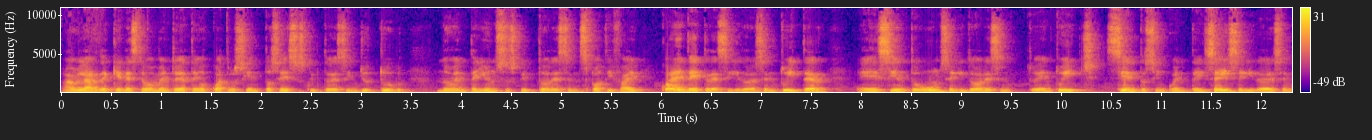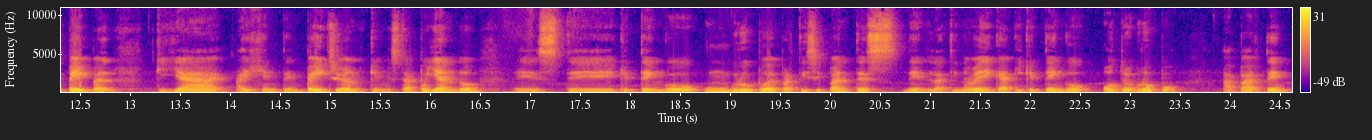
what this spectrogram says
Hablar de que en este momento ya tengo 406 suscriptores en YouTube, 91 suscriptores en Spotify, 43 seguidores en Twitter, 101 eh, seguidores en, en, Twitch, 156 seguidores en PayPal, que ya hay gente en Patreon que me está apoyando, este, que tengo un grupo de participantes de Latinoamérica y que tengo otro grupo aparte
